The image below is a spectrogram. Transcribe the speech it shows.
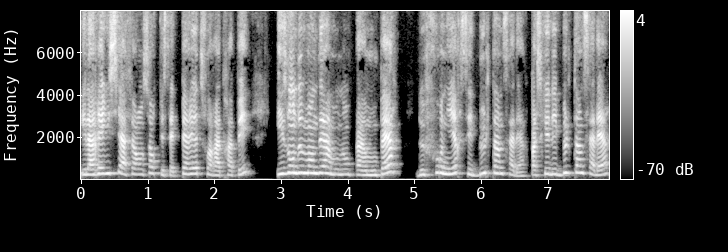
il a réussi à faire en sorte que cette période soit rattrapée? Ils ont demandé à mon, père de fournir ses bulletins de salaire. Parce que les bulletins de salaire,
